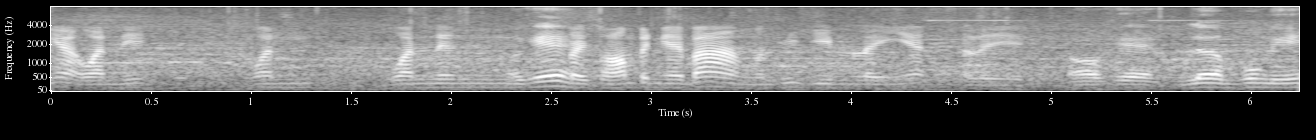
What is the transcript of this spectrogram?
เงี้ยวันนี้วันวันหนึ่งโอเค ไปซ้อมเป็นไงบ้างวันที่ยิมอะไรเงี้ยอะไร โอเค เริ่มพรุ่งนี้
